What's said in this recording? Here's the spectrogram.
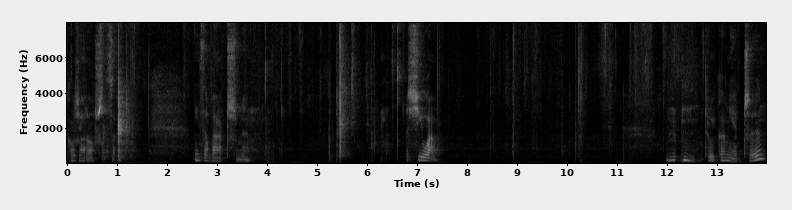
koziorożce. I zobaczmy. Siła. Trójka mieczy.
